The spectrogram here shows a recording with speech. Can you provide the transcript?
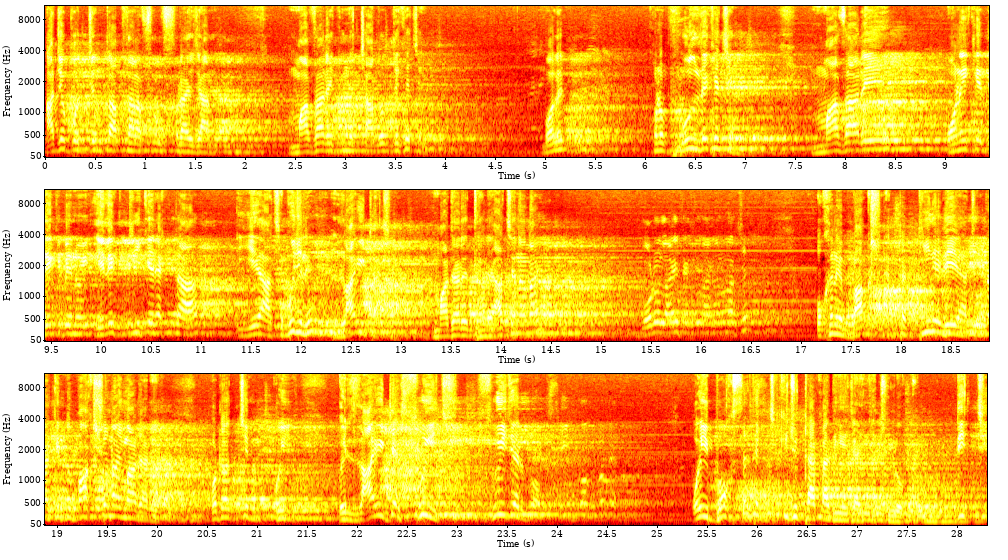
আজও পর্যন্ত আপনারা ফুরফুরায় যান। মাজারে কোনো চাদর দেখেছেন? বলেন, কোনো ফুল দেখেছেন? মাজারে অনেকে দেখবেন ওই ইলেকট্রিকের একটা ইয়ে আছে, বুঝলেন? লাইট আছে। মাজারের ধারে আছে না না বড় লাইট একটা লাগানো আছে। ওখানে বাক্স, একটা টিনে দিয়ে আছে। ওটা কিন্তু বাক্স নয় মাজারে। ওটা হচ্ছে ওই ওই লাইটের সুইচ, সুইচের বক্স ওই বক্সে দেখছি কিছু টাকা দিয়ে যায় কিছু লোক। দিচ্ছে।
